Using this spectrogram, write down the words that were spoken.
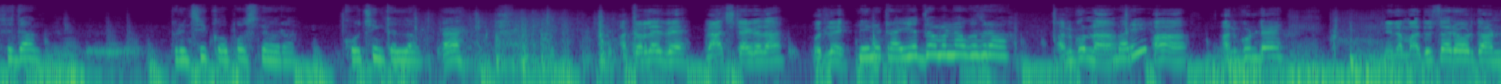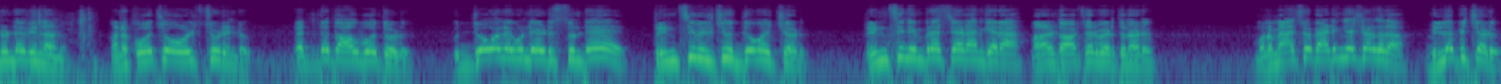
Siddhant principal కోపం వస్తున్నావురా కోచింగ్కి వెళ్దాం. అక్కర్లేదు బే మ్యాచ్ టై కదా వదిలే. నేను ట్రై చేద్దామన్నావు కదరా. అనుకున్నా? మరి? ఆ, అనుకుంటే? నిన్న మధుసారి ఎవరితో అంటుంటే విన్నాను. మన కోచ్ ఓల్డ్ స్టూడెంట్ పెద్ద తాగుబోతాడు. ఉద్యోగం లేకుండా ఏడుస్తుంటే ప్రిన్సి పిలిచి ఉద్యోగం ఇచ్చాడు. ప్రిన్సిని ఇంప్రెస్ చేయడానికేరా మనల్ని టార్చర్ పెడుతున్నాడు. మన మ్యాచ్లో బ్యాటింగ్ చేశాడు కదా బిల్డప్ ఇచ్చాడు.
